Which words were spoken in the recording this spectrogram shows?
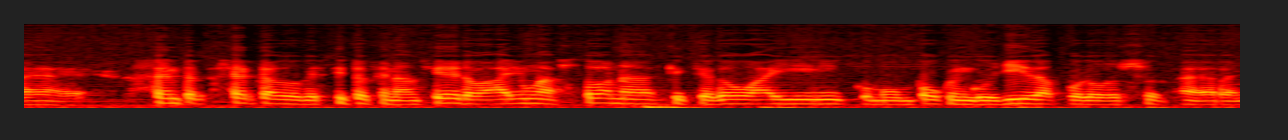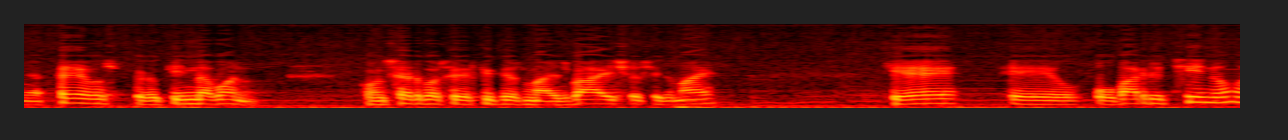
eh, cerca do distrito financiero hai unha zona que quedou aí como un pouco engullida polos eh, rañaceos, pero que ainda, bueno, conserva os edificios máis baixos e demais, que é eh, o barrio chino,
